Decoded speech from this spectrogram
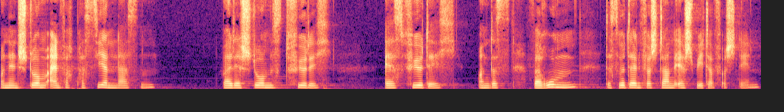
und den Sturm einfach passieren lassen, weil der Sturm ist für dich. Er ist für dich. Und das Warum das wird dein Verstand erst später verstehen.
